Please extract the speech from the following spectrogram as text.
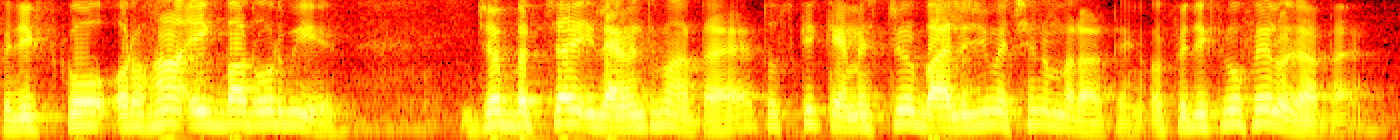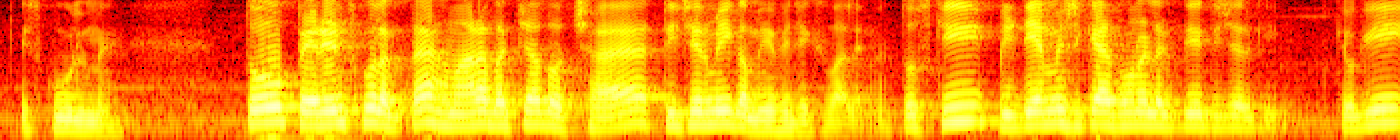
फिजिक्स को और हाँ एक बात और भी है। जब बच्चा इलेवेंथ में आता है तो उसके केमिस्ट्री और बायोलॉजी में अच्छे नंबर आते हैं। और फिजिक्स में वो फेल हो जाता है स्कूल में। तो पेरेंट्स को लगता है, हमारा बच्चा तो अच्छा है टीचर में ही कमी है फिजिक्स वाले में। तो उसकी पीटीएम में शिकायत होने लगती है टीचर की, क्योंकि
